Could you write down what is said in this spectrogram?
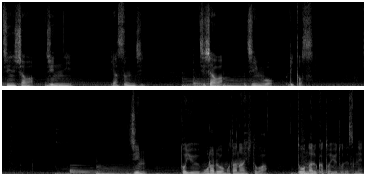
人者は人に休んじ。知者は人を利とす。人というモラルを持たない人はどうなるかというとですね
